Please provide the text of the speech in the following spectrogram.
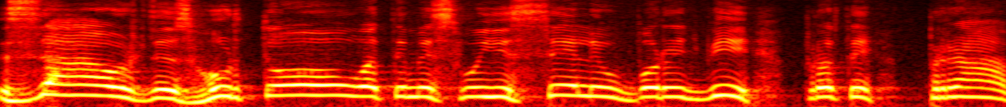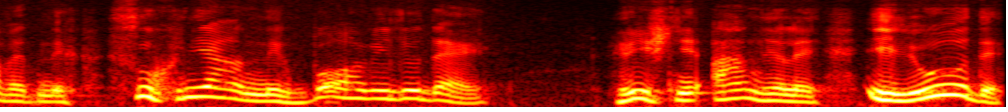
завжди згуртовуватиме свої сили в боротьбі проти праведних, слухняних Богові людей. Грішні ангели і люди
